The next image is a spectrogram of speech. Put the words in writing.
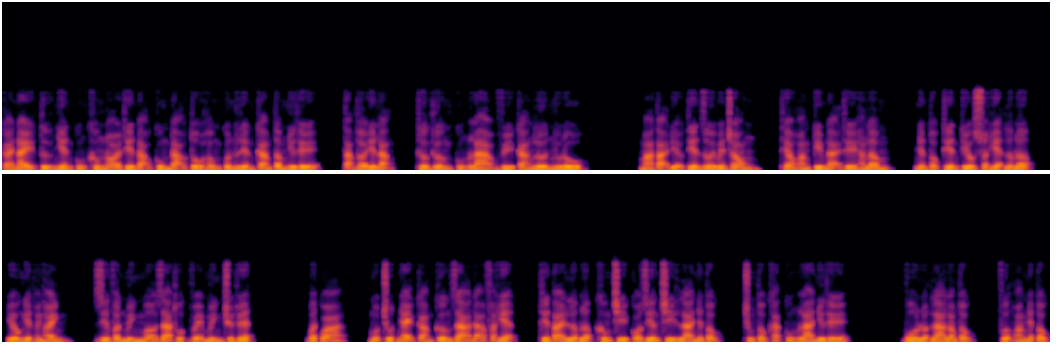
Cái này tự nhiên cũng không nói thiên đạo cùng đạo tổ hồng quân liền cam tâm như thế, tạm thời yên lặng, thường thường cũng là vì càng lớn nhu đồ. Mà tại địa tiên giới bên trong, theo hoàng kim đại thế hàng lâm, nhân tộc thiên kiêu xuất hiện lớp lớp, yêu nghiệt hành hành riêng phần mình mở ra thuộc về mình truyền thuyết. Bất quá, một chút nhạy cảm cường giả đã phát hiện, thiên tài lớp lớp không chỉ có riêng chỉ là nhân tộc, chủng tộc khác cũng là như thế. Vô luận là long tộc, phượng hoàng nhất tộc,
